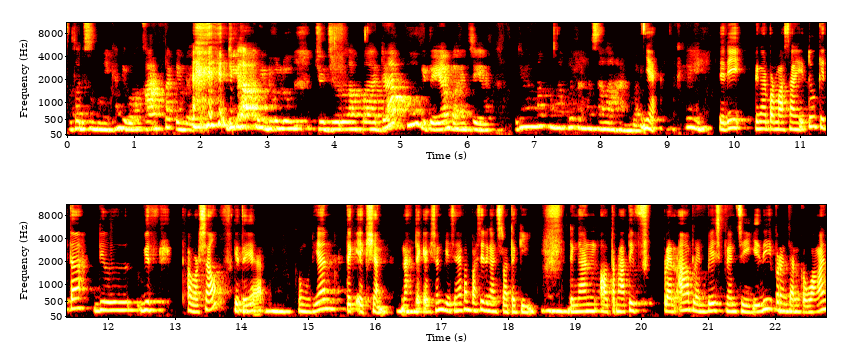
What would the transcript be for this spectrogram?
atau disembunyikan di bawah karpet ya mbak ya. diakui dulu jujurlah padaku gitu ya mbak Aci ya jadi memang mengakui permasalahan mbak Iya. oke Jadi dengan permasalahan itu kita deal with ourselves gitu ya. Hmm. Kemudian take action. Nah, take action biasanya kan pasti dengan strategi, Hmm. dengan alternatif plan A, plan B, plan C. Jadi perencanaan keuangan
